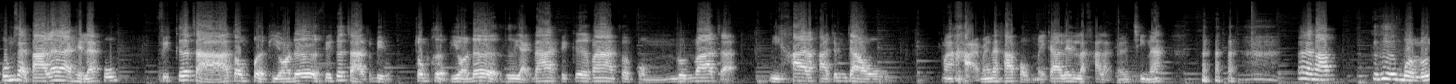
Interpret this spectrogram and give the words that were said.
คุ้มสายตาแล้วแหละเห็นแล้วปุ๊บฟิกเกอร์จ๋าตรงเปิดพ r ออเดอร์ฟิกเกอร์จ๋าจะปิดจงเปิดพ r ออเดอร์คืออยากได้ฟิกเกอร์มากส่วนผมรุ้นว่าจะมีค่าราคาจ้มเจ้ามาขายไหมนะครับผมไม่กล้าเล่นราคาหลักนั้นจริงๆนะนั่นแหละครับก็คือบทรุ้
